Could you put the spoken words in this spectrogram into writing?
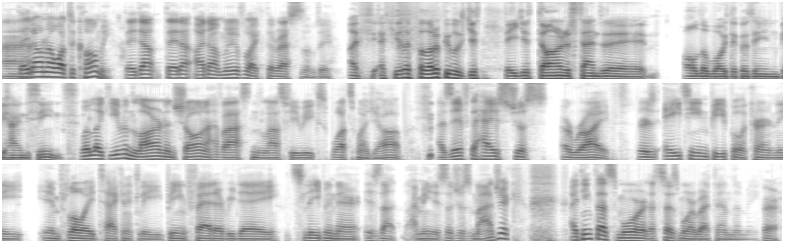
Uh, they don't know what to call me. They don't they don't I don't move like the rest of them do. I, f- I feel like for a lot of people, just they just don't understand the all the work that goes in behind the scenes. Well, like even Lauren and Sean have asked in the last few weeks, "What's my job?" As if the house just arrived. There's 18 people currently employed technically, being fed every day, sleeping there. Is that? I mean, is that just magic? I think that's more. That says more about them than me. Fair.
